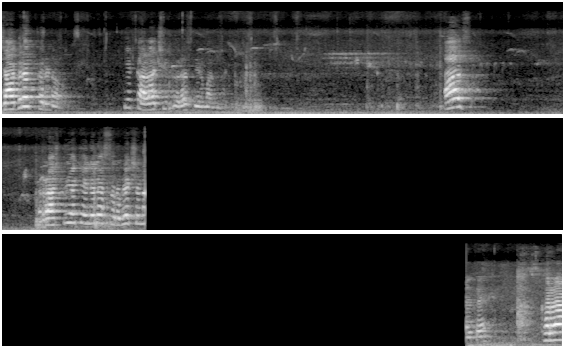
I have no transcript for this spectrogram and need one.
जागृत करणं ही काळाची गरज निर्माण झाली. आज राष्ट्रीय केलेल्या सर्वेक्षण खरा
